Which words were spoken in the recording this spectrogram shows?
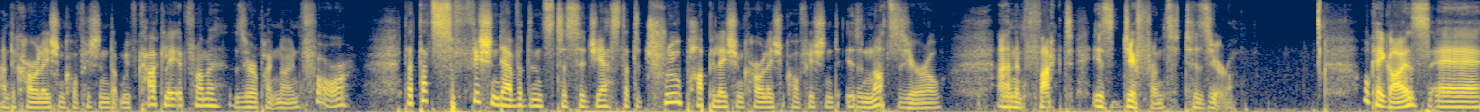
and the correlation coefficient that we've calculated from it, 0.94, that that's sufficient evidence to suggest that the true population correlation coefficient is not zero and in fact is different to zero. Okay guys, uh,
